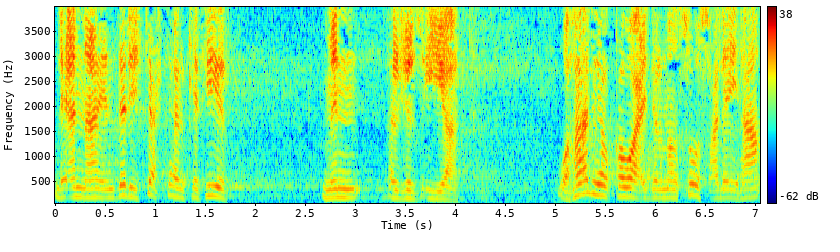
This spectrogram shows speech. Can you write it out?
لأنها يندرج تحتها الكثير من الجزئيات. وهذه القواعد المنصوص عليها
